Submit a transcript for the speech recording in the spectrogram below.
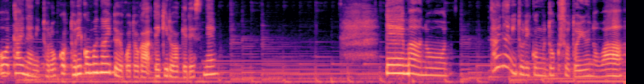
を体内に取り込まないということができるわけですね。で、まあ、あの内に取り込む毒素というのは、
